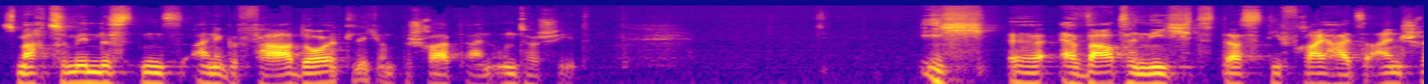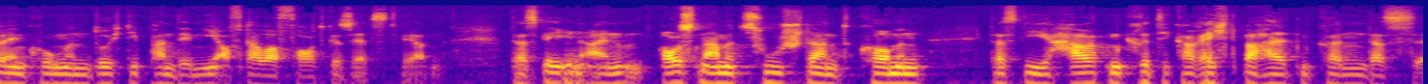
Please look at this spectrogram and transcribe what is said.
Es macht zumindest eine Gefahr deutlich und beschreibt einen Unterschied. Ich äh, erwarte nicht, dass die Freiheitseinschränkungen durch die Pandemie auf Dauer fortgesetzt werden dass wir in einen Ausnahmezustand kommen, dass die harten Kritiker Recht behalten können, dass äh,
